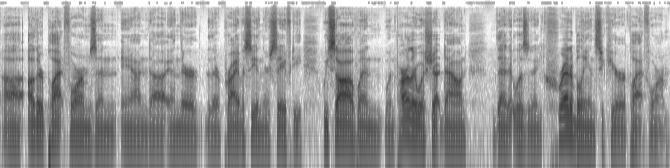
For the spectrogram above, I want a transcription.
uh, other platforms and and uh, and their their privacy and their safety? We saw when when Parler was shut down that it was an incredibly insecure platform.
